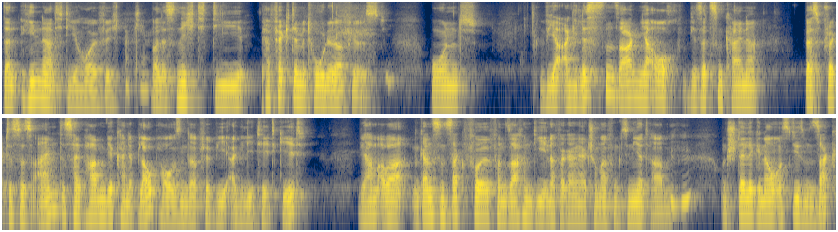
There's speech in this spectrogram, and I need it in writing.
dann hindert die häufig, okay. weil es nicht die perfekte Methode dafür ist. Und wir Agilisten sagen ja auch, wir setzen keine Best Practices ein, deshalb haben wir keine Blaupausen dafür, wie Agilität geht. Wir haben aber einen ganzen Sack voll von Sachen, die in der Vergangenheit schon mal funktioniert haben. Mhm. Und stelle genau aus diesem Sack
